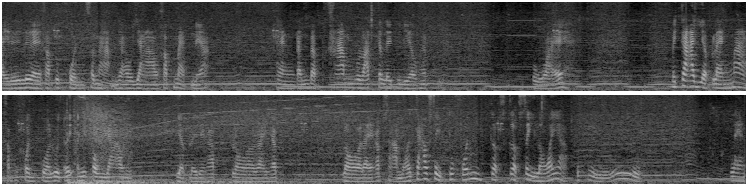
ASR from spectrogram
ไปเรื่อยๆครับ ทุกคนสนามยาวๆครับแมปเนี้ยแข่งกันแบบข้ามรัฐกันเลยทีเดียวครับสวยไม่กล้าเหยียบแรงมากครับทุกคนกลัวหลุดเอ้ยอันนี้ตรงยาวนี่เหยียบเลยดีครับ รออะไรครับ รออะไรครับ 390 ทุกคนเกือบเกือบ 400 อะโอ้โหแรง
